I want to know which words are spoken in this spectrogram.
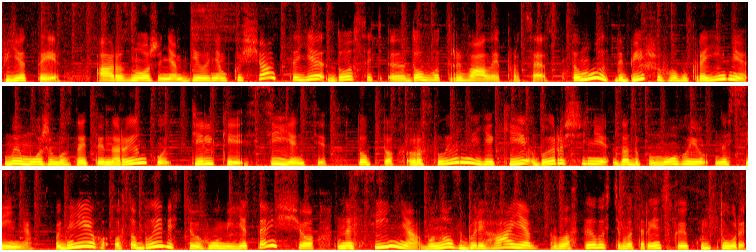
п'яти. А розмноженням, діленням куща це є досить е, довготривалий процес. Тому здебільшого в Україні ми можемо знайти на ринку тільки сіянці, тобто рослини, які вирощені за допомогою насіння. Однією особливістю гумі є те, що насіння воно зберігає властивості материнської культури.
